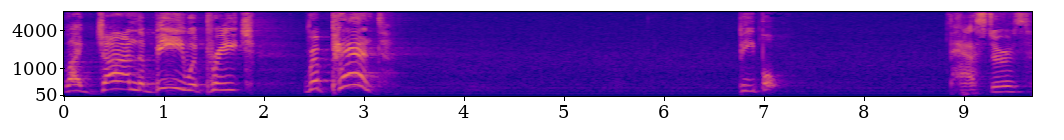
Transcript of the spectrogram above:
like John the Bee would preach? Repent. People pastors,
